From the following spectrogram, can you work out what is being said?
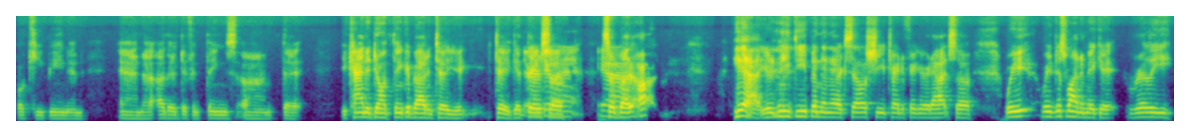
bookkeeping and and uh, other different things um, that you kind of don't think about until you until you get there. So, yeah. so, but uh, yeah, you're knee deep in an Excel sheet trying to figure it out. So, we we just wanted to make it really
